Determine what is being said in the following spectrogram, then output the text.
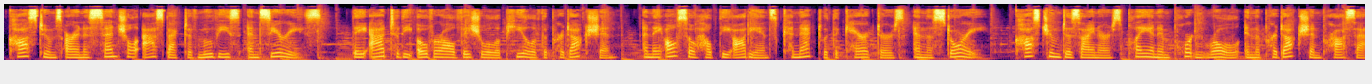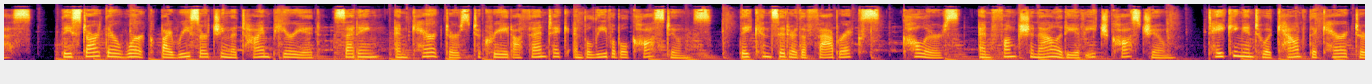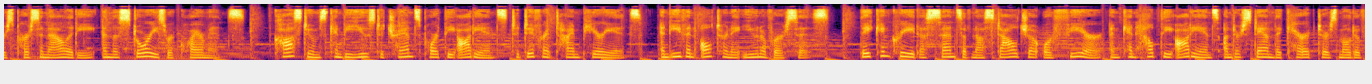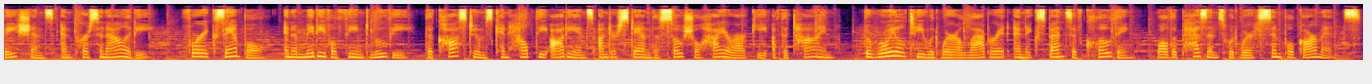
Costumes are an essential aspect of movies and series. They add to the overall visual appeal of the production, and they also help the audience connect with the characters and the story. Costume designers play an important role in the production process. They start their work by researching the time period, setting, and characters to create authentic and believable costumes. They consider the fabrics, colors, and functionality of each costume, taking into account the character's personality and the story's requirements. Costumes can be used to transport the audience to different time periods, and even alternate universes. They can create a sense of nostalgia or fear and can help the audience understand the character's motivations and personality. For example, in a medieval-themed movie, the costumes can help the audience understand the social hierarchy of the time. The royalty would wear elaborate and expensive clothing, while the peasants would wear simple garments.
